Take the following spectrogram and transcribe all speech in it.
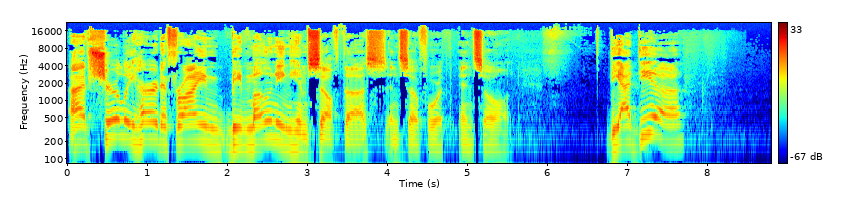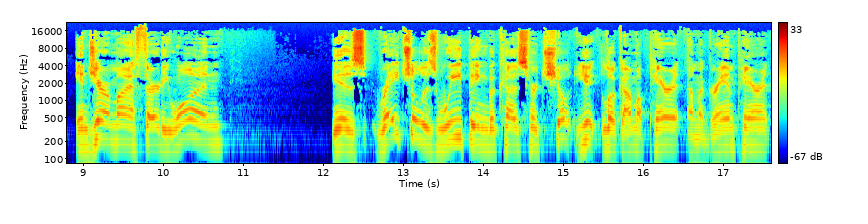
I have surely heard Ephraim bemoaning himself thus, and so forth and so on. The idea in Jeremiah 31 is Rachel is weeping because her children. Look, I'm a parent, I'm a grandparent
